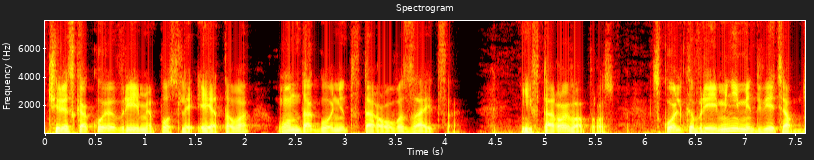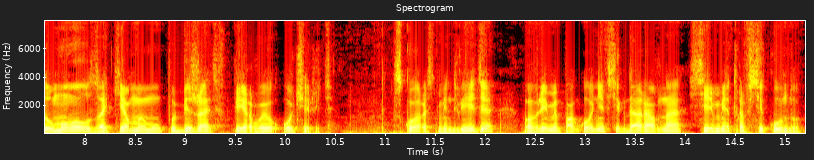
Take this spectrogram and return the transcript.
Через какое время после этого он догонит второго зайца? И второй вопрос. Сколько времени медведь обдумывал, за кем ему побежать в первую очередь? Скорость медведя во время погони всегда равна 7 метров в секунду.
